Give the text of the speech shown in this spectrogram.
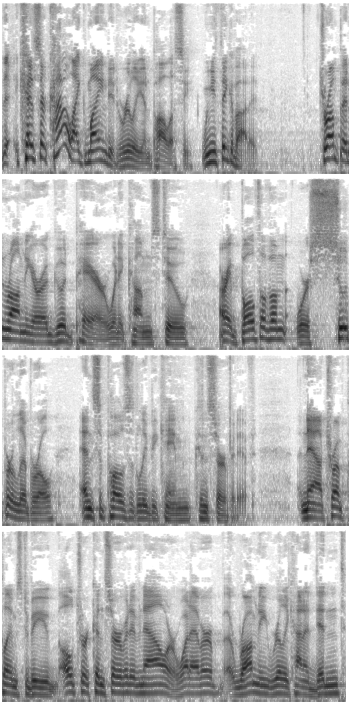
Because they're kind of like minded, really, in policy, when you think about it. Trump and Romney are a good pair when it comes to, all right, both of them were super liberal and supposedly became conservative. Now, Trump claims to be ultra conservative now or whatever. Romney really kind of didn't,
